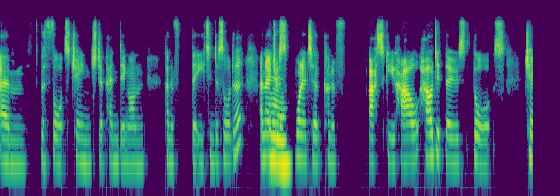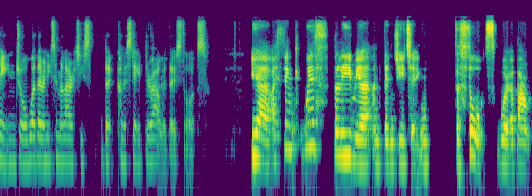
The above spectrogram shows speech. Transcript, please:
um the thoughts change depending on kind of the eating disorder and i just mm. wanted to kind of ask you how how did those thoughts change or were there any similarities that kind of stayed throughout with those thoughts yeah i think with bulimia and binge eating the thoughts were about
